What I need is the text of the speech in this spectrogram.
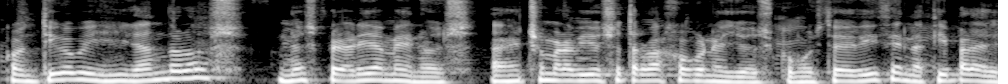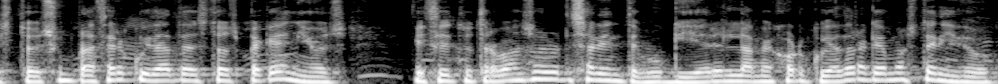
Contigo vigilándolos, no esperaría menos. Has hecho un maravilloso trabajo con ellos. Como ustedes dicen, nací para esto. Es un placer cuidar de estos pequeños. Dice, tu trabajo es sobresaliente, Buki. Eres la mejor cuidadora que hemos tenido.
